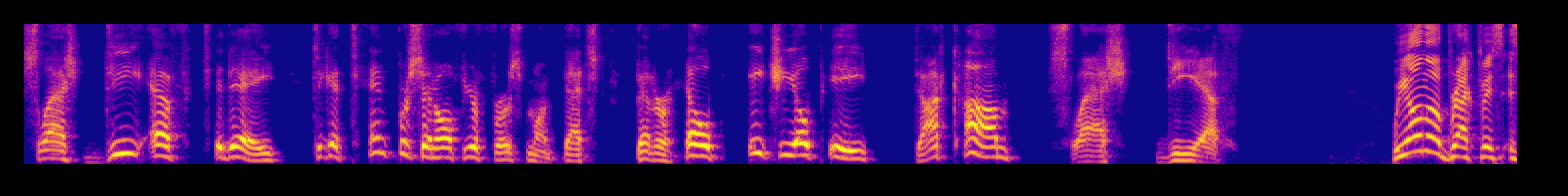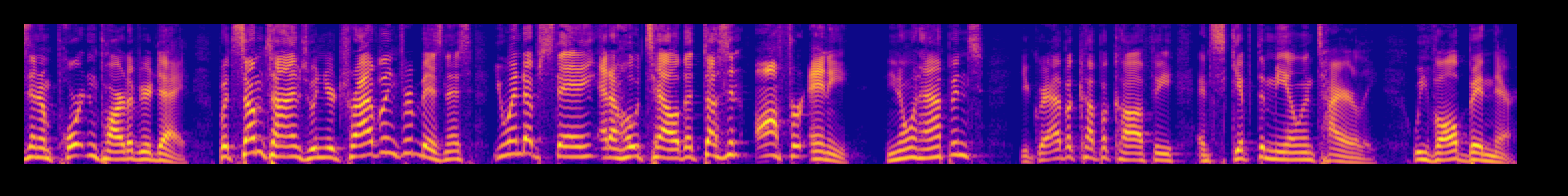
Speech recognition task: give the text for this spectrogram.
slash DF today to get 10% off your first month. That's betterhelp, H-E-L-P dot com slash DF. We all know breakfast is an important part of your day, but sometimes when you're traveling for business, you end up staying at a hotel that doesn't offer any. You know what happens? You grab a cup of coffee and skip the meal entirely. We've all been there.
